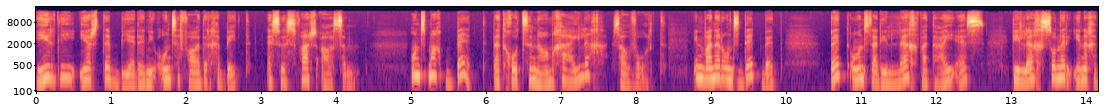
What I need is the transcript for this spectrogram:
Hierdie eerste bede in die Onse Vader gebed is soos vars asem. Ons mag bid dat God se naam geheilig sal word. En wanneer ons dit bid, bid ons dat die lig wat hy is, die lig sonder enige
